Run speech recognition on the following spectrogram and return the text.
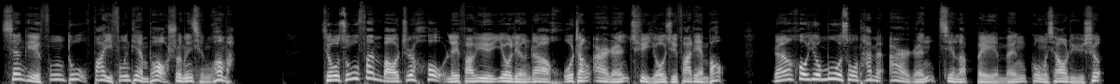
先给丰都发一封电报，说明情况吧。”酒足饭饱之后，雷发玉又领着胡张二人去邮局发电报，然后又目送他们二人进了北门供销旅社，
